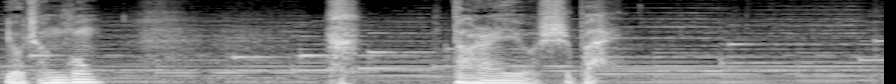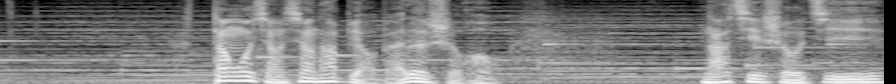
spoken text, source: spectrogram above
有成功，当然也有失败。当我想向他表白的时候，拿起手机，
